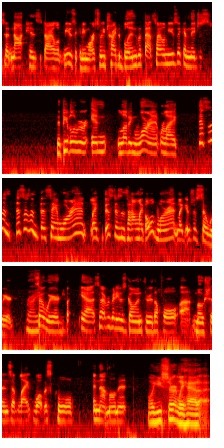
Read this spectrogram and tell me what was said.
to not his style of music anymore. So he tried to blend with that style of music, and they just, the people who were in loving Warrant were like, "This isn't, this isn't the same Warrant. Like this doesn't sound like old Warrant. Like it was just so weird, Right. so weird." But yeah, so everybody was going through the whole uh, motions of like what was cool in that moment. Well, you certainly had a,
